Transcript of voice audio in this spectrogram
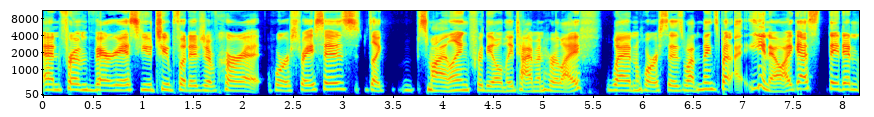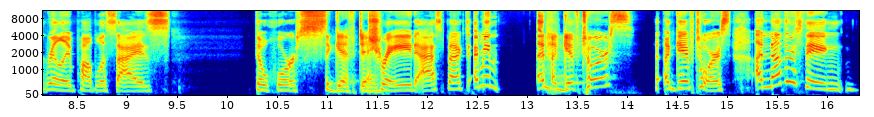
and from various YouTube footage of her at horse races, like smiling for the only time in her life when horses won things. But, you know, I guess they didn't really publicize the horse The gifting. trade aspect. I mean, a gift horse? a gift horse. Another thing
